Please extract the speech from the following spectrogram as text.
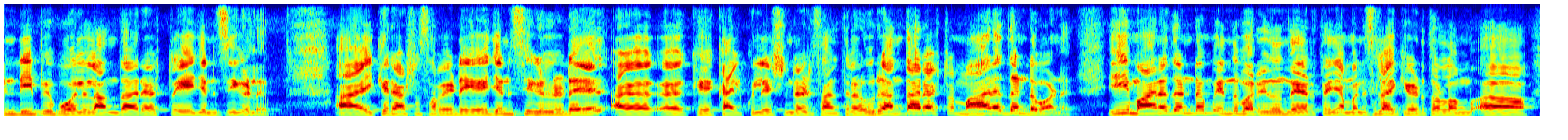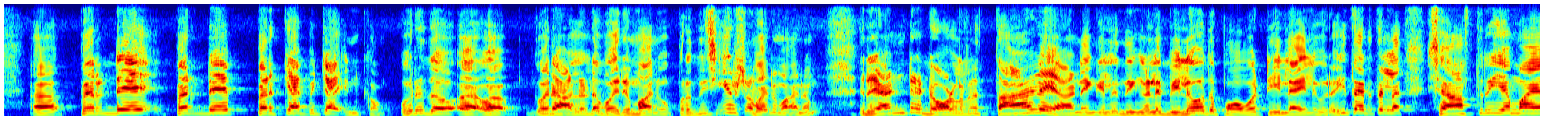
എൻ ഡി പി പോലുള്ള അന്താരാഷ്ട്ര ഏജൻസികൾ ഐക്യരാഷ്ട്രസഭയുടെ ഏജൻസികളുടെ കാൽക്കുലേഷന്റെ അടിസ്ഥാനത്തിൽ ഒരു അന്താരാഷ്ട്ര മാനദണ്ഡമാണ്. ഈ മാനദണ്ഡം എന്ന് പറയുന്നത് നേരത്തെ ഞാൻ മനസ്സിലാക്കിയെടുത്തോളം per day per day per capita income ഒരു ഒരാളുടെ വരുമാനവും പ്രതിശീർഷ വരുമാനം രണ്ട് ഡോളറിന് താഴെയാണെങ്കിൽ നിങ്ങൾ ബിലോ ദ പോവർട്ടി ലൈനിൽ വരും. ഈ തരത്തിലുള്ള ശാസ്ത്രീയമായ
